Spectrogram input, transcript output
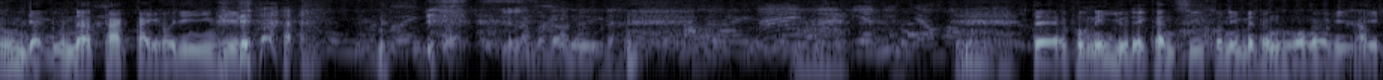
งผมอยากดูหน้าตาไก่เขาจริงๆพี่เอกเดี๋ยวเรามาดอดูนะครับ แต่ไอ้พวกนี้อยู่ด้วยกันสี่คนนี้ไม่ต้องห่วงนะพี่เอก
